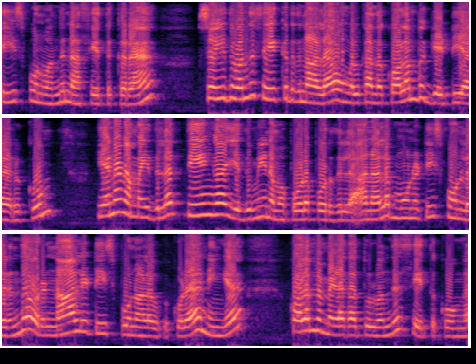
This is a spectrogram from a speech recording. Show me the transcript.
டீஸ்பூன் வந்து நான் சேர்த்துக்கிறேன். ஸோ இது வந்து சேர்க்கறதுனால உங்களுக்கு அந்த குழம்பு கெட்டியாக இருக்கும். ஏன்னா நம்ம இதில் தேங்காய் எதுவுமே நம்ம போட போகிறது இல்லை அதனால் மூணு டீஸ்பூன்லேருந்து ஒரு நாலு டீஸ்பூன் அளவுக்கு கூட நீங்கள் குழம்பு மிளகாத்தூள் வந்து சேர்த்துக்கோங்க.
